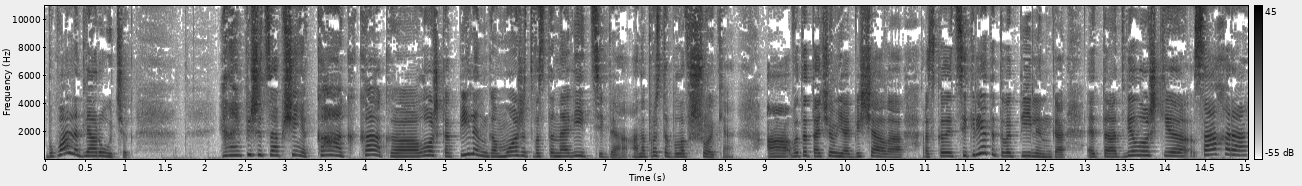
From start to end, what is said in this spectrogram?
буквально для ручек. И она мне пишет сообщение, как, как э, ложка пилинга может восстановить тебя. Она просто была в шоке. А вот это, о чем я обещала рассказать, секрет этого пилинга, это две ложки сахара,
